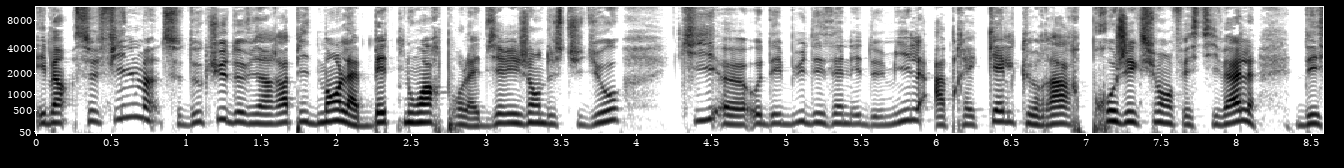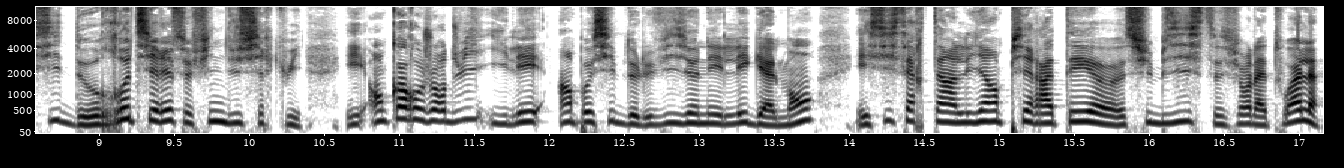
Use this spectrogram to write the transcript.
et eh bien ce film, ce docu devient rapidement la bête noire pour la dirigeante du studio, qui euh, au début des années 2000, après quelques rares projections en festival, décide de retirer ce film du circuit. Et encore aujourd'hui, il est impossible de le visionner légalement, et si certains liens piratés euh, subsistent sur la toile,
